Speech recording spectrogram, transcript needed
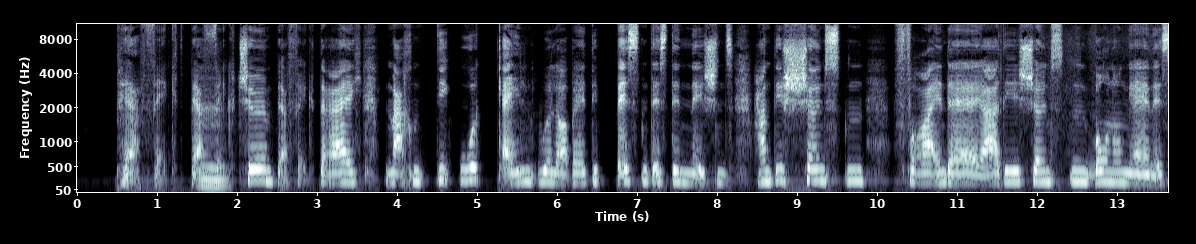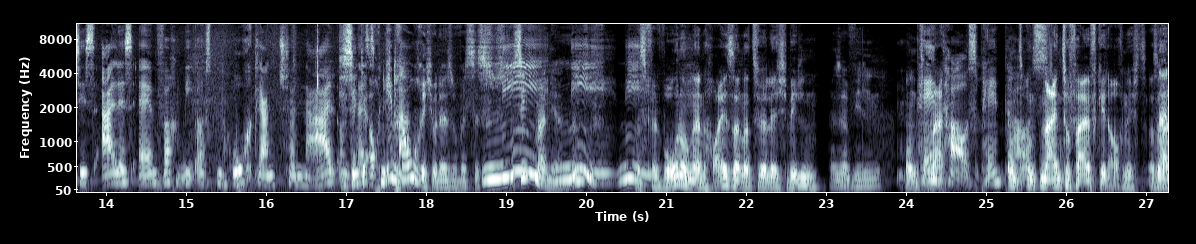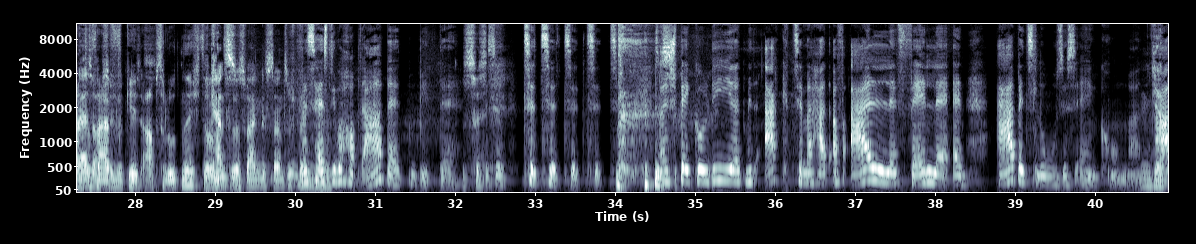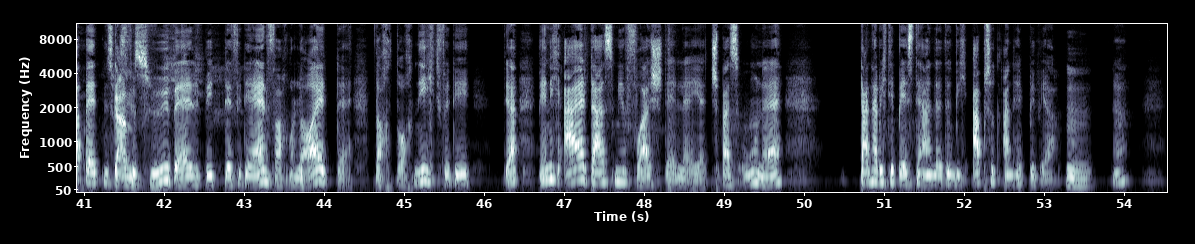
perfekt, perfekt mhm. schön, perfekt reich, machen die urgeilen Urlaube, die besten Destinations, haben die schönsten Freunde, ja, die schönsten Wohnungen. Es ist alles einfach wie aus dem Hochglanzjournal. Die sind ja auch nicht immer. traurig oder sowas. Das nie, sieht man ja. Ne? Nie, nie. Was für Wohnungen, Häuser natürlich, Villen. Also Villen. Und Penthouse, Penthouse. Und, und 9 to 5 geht auch nicht. Also Nein, 9 also to 5 absolut geht nicht. absolut nicht. Und Kannst du es wagen, das dann zu sprechen? Was heißt überhaupt arbeiten, bitte? Das heißt also, z, z, z, z, z. Man spekuliert mit Aktien, man hat auf alle Fälle ein arbeitsloses Einkommen. Ja, Arbeiten ist was für Pöbel, bitte, für die einfachen Leute. Doch, doch nicht für die, ja. Wenn ich all das mir vorstelle, jetzt Spaß ohne, dann habe ich die beste Anleitung, wie ich absolut unhappy wäre. Mhm. Ja?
